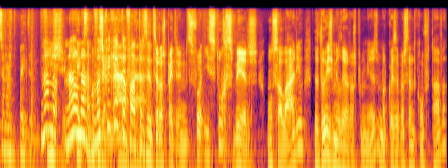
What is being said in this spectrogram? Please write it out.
300 euros de Patreon. Não, não, fixe. não, O que é que não, mas fazer? quem é que está a falar de Nada. 300 euros Patreon? Se for, e se tu receberes um salário de 2 mil euros por mês, uma coisa bastante confortável,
